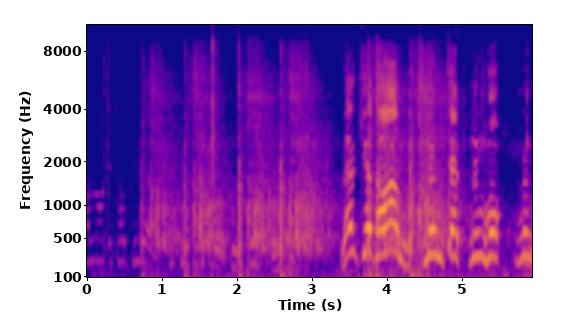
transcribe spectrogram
unload and show clear if clear slide forward แล้ว clear time หนึ่งเจ็ดหนึ่งหกหนึ่ง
